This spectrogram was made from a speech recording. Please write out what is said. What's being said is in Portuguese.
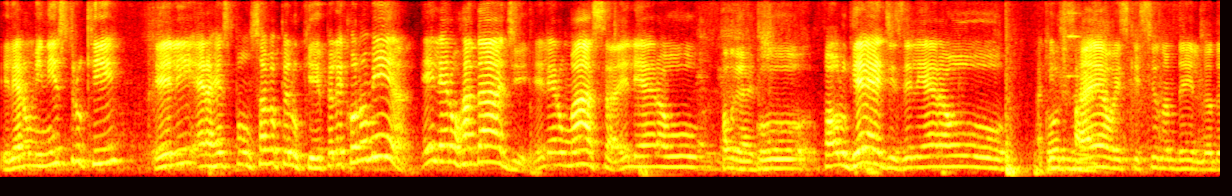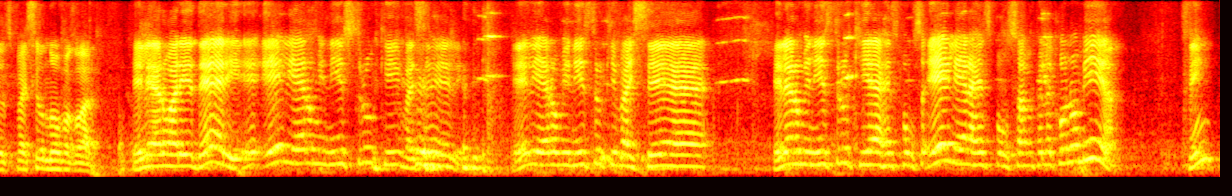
ele era um ministro que ele era responsável pelo quê? Pela economia. Ele era o Haddad, ele era o Massa, ele era o Paulo Guedes, o Paulo Guedes ele era o aqui de Israel, esqueci o nome dele, meu Deus, vai ser o novo agora. Ele era o Ariederi, ele era o ministro que vai ser ele. Ele era o ministro que vai ser ele era o ministro que é responsável, ele era responsável pela economia. Sim?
